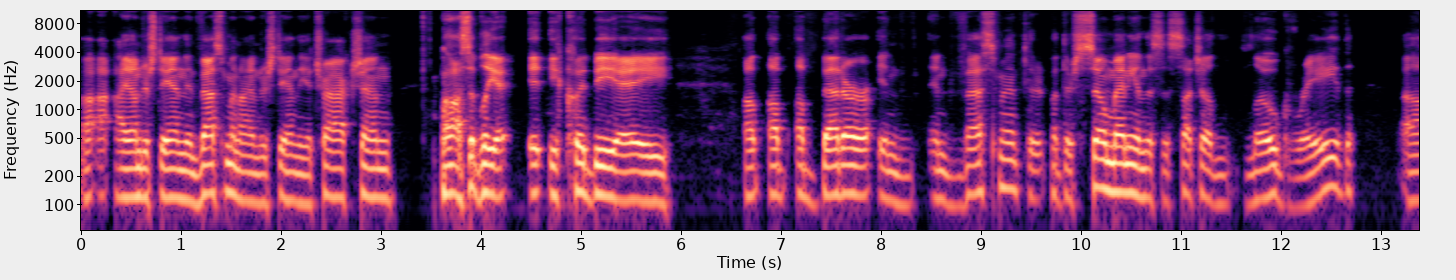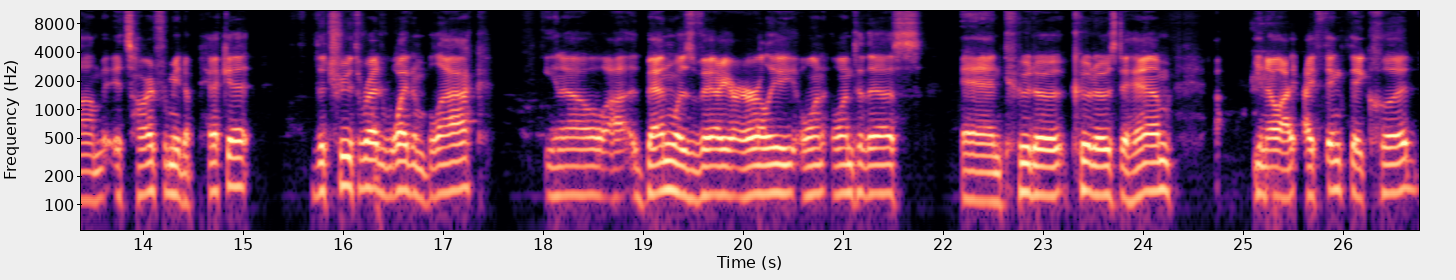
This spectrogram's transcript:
Uh, I understand the investment. I understand the attraction. Possibly it, it, it could be a a, a, a better in, investment, there, but there's so many, and this is such a low grade. Um, it's hard for me to pick it. The Truth Red, White, and Black. You know, uh, Ben was very early on onto this and kudos kudos to him. You know, I, I think they could,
